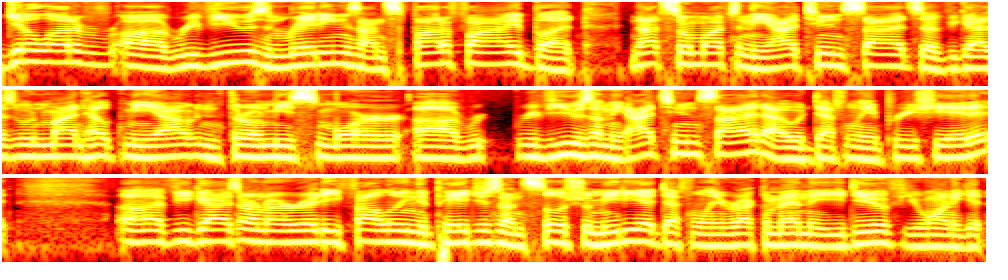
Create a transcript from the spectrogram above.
get a lot of uh, reviews and ratings on Spotify, but not so much on the iTunes side. So if you guys wouldn't mind helping me out and throwing me some more uh, re- reviews on the iTunes side, I would definitely appreciate it. Uh, if you guys aren't already following the pages on social media, definitely recommend that you do if you want to get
